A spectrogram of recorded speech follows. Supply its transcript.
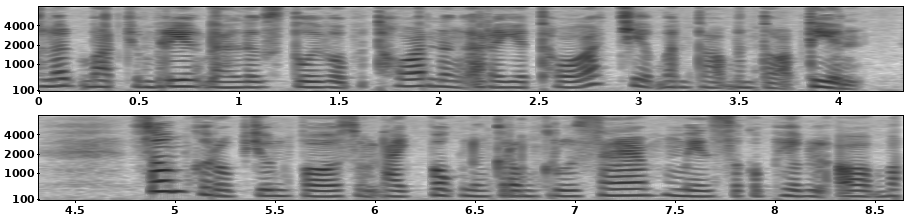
ផលិតបទចម្រៀងដែលលើកស្ទួយវប្បធម៌និងអរិយធម៌ជាបន្តបន្ទាប់ទៀតសូមគោរពជូនពរសម្ដេចពុកនិងក្រុមគ្រួសារមានសុខភាពល្អប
